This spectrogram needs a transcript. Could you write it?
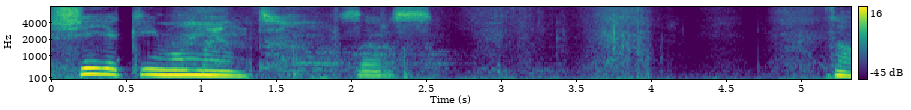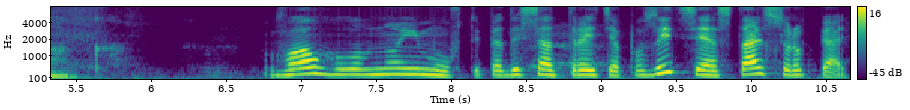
Ще який момент. Зараз. Так. Вал головної муфти. 53 позиція, сталь 45.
